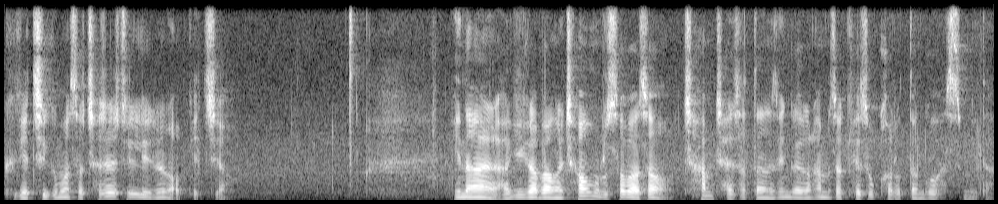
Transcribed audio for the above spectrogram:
그게 지금 와서 찾아질 일은 없겠지요. 이날 아기 가방을 처음으로 써봐서 참 잘 샀다는 생각을 하면서 계속 걸었던 것 같습니다.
